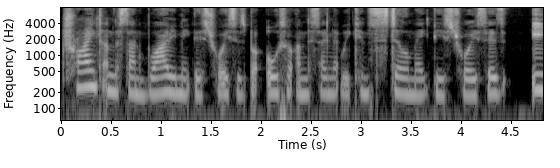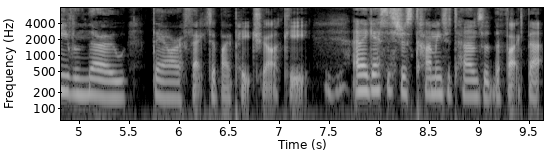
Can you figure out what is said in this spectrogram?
trying to understand why we make these choices, but also understanding that we can still make these choices even though they are affected by patriarchy. Mm-hmm. And I guess it's just coming to terms with the fact that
